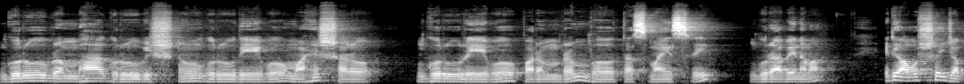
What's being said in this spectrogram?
গুরু ব্রহ্মা, গুরু বিষ্ণু গুরুদেব মহেশ্বর গুরুরেব পরম ব্রহ্ম তস্মাই শ্রী গুরাবে নামা। এটি অবশ্যই জপ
